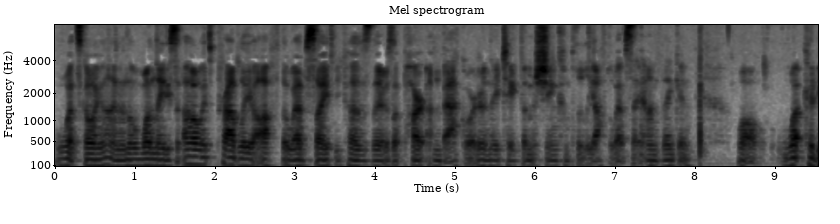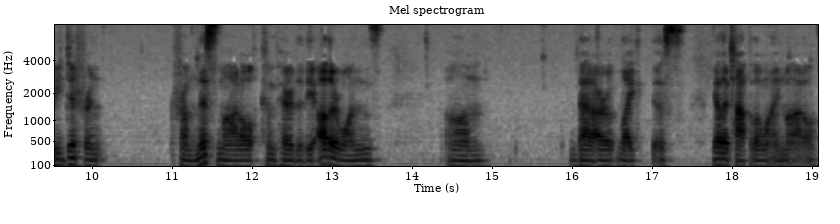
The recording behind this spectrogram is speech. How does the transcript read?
what's going on? And the one lady said, oh, it's probably off the website because there's a part on back order and they take the machine completely off the website. And I'm thinking, well, what could be different from this model compared to the other ones um, that are like this, the other top of the line model.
